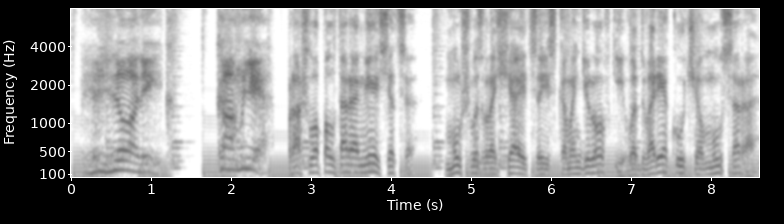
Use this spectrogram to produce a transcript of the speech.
Лёлик, ко мне! Прошло полтора месяца. Муж возвращается из командировки, во дворе куча мусора.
